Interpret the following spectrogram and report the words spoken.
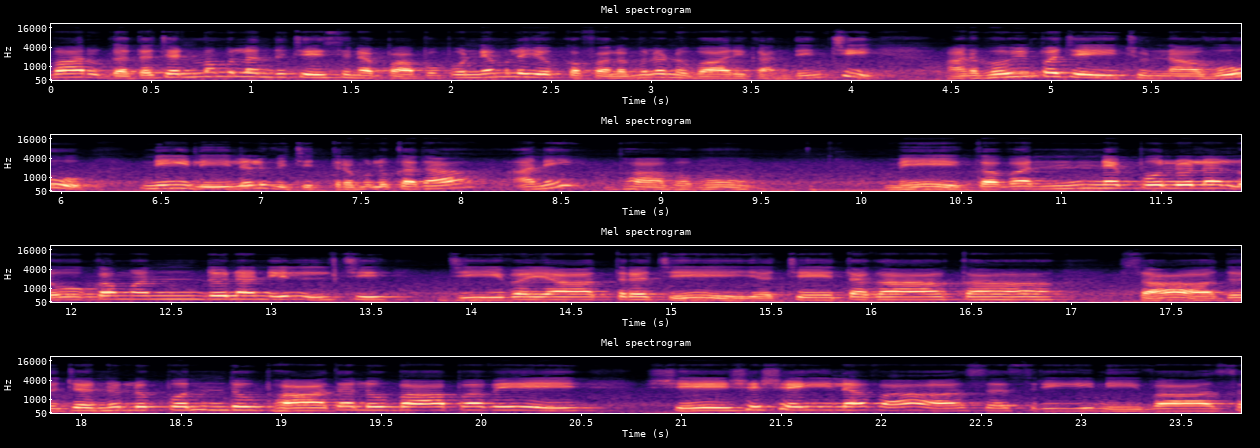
వారు గత జన్మములందు చేసిన పాపపుణ్యముల యొక్క ఫలములను వారికి అందించి అనుభవింపజేయుచున్నావు. నీ లీలలు విచిత్రములు కదా అని భావము. మేకవన్నె పులుల లోకమందున నిల్చి జీవయాత్ర చేయ చేతగాక. సాధుజనులు పొందు బాధలు బాపవే. శేషశైలవాస శ్రీనివాస.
